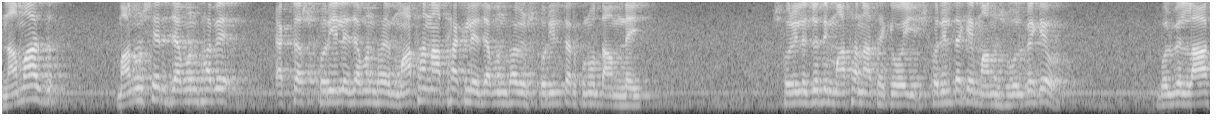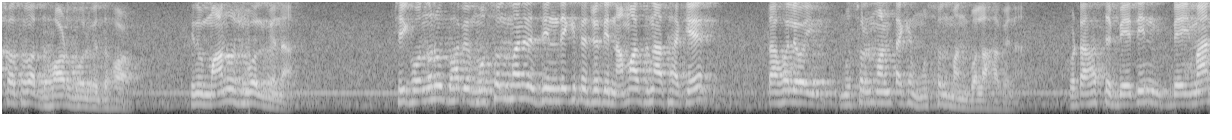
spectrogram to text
নামাজ মানুষের যেমনভাবে একটা শরীরে যেমনভাবে মাথা না থাকলে যেমনভাবে শরীরটার কোনো দাম নেই শরীরে যদি মাথা না থাকে, ওই শরীরটাকে মানুষ বলবে কেউ? বলবে লাশ অথবা ধড় বলবে ধড়। কিন্তু মানুষ বলবে না। ঠিক অনুরূপভাবে মুসলমানের জিন্দগিতে যদি নামাজ না থাকে, তাহলে ওই মুসলমানটাকে মুসলমান বলা হবে না। ওটা হচ্ছে বেদিন, বেঈমান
